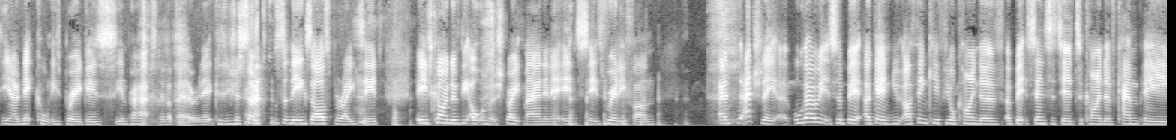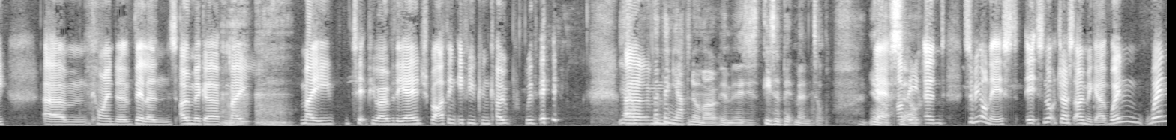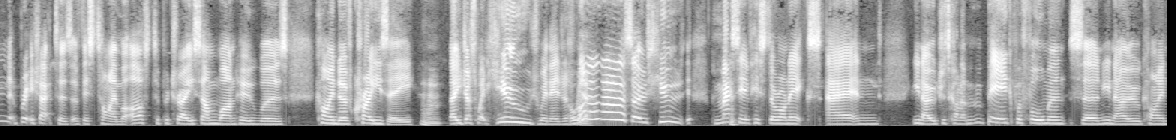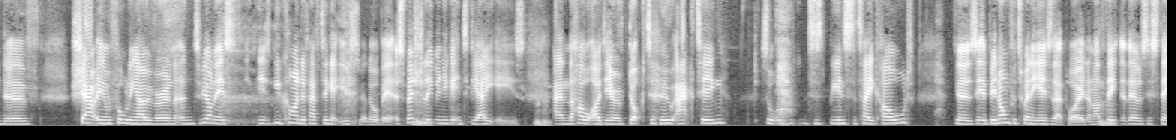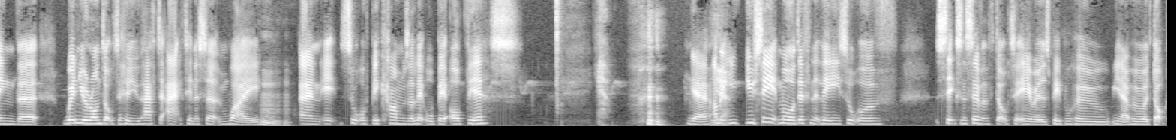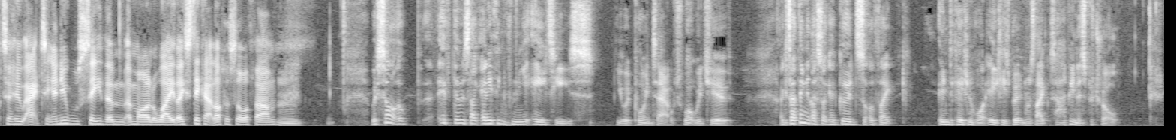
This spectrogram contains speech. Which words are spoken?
you know Nick Courtney's brig is in perhaps never better in it because he's just so constantly exasperated. He's kind of the ultimate straight man in it. It's it's really fun. And actually, uh, although it's a bit again, you I think if you're kind of a bit sensitive to kind of campy um kind of villains, Omega may may tip you over the edge, but I think if you can cope with it, Yeah, the Um, thing you have to know about him is he's a bit mental. You yeah, know, so. I mean, and to be honest, it's not just Omega. When when British actors of this time are asked to portray someone who was kind of crazy, they just went huge with it. Just Mm-hmm. Oh, yeah. "Ah!" so huge, massive histrionics, and you know, just kind of big performance, and you know, kind of shouting and falling over and, and to be honest you, you kind of have to get used to it a little bit especially Mm. when you get into the 80s Mm-hmm. and the whole idea of doctor who acting sort of just begins to take hold because it had been on for 20 years at that point and i Mm-hmm. think that there was this thing that when you're on doctor who you have to act in a certain way Mm-hmm. and it sort of becomes a little bit obvious Yeah. yeah i Yeah. mean you, you see it more definitely sort of sixth and seventh doctor eras people who you know who are doctor who acting and you will see them a mile away. They stick out like a sore thumb. Mm. we sort of if there was like anything from the 80s you would point out what would you because i think that's like a good sort of like indication of what 80s britain was like. Was happiness patrol.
